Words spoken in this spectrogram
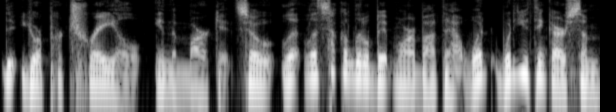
the, your portrayal in the market. So, let, us talk a little bit more about that. What What do you think are some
